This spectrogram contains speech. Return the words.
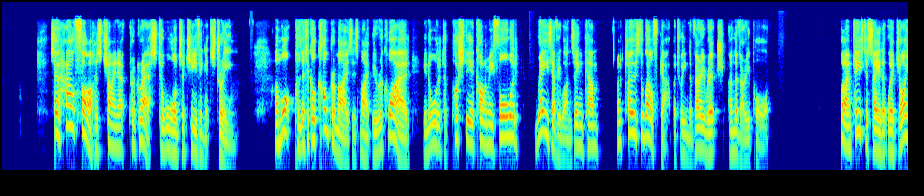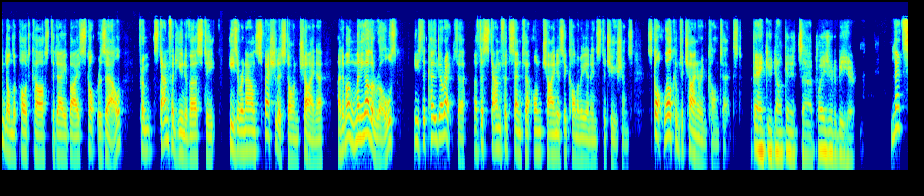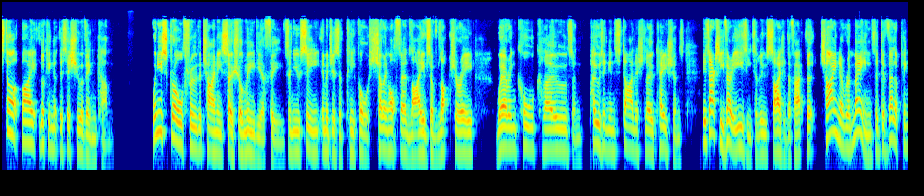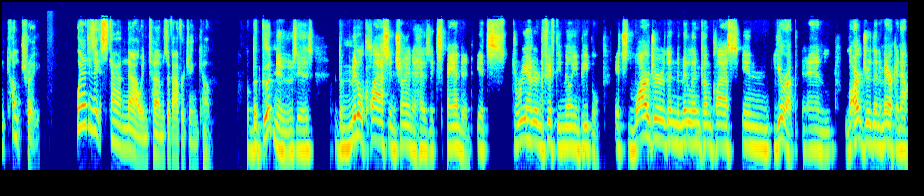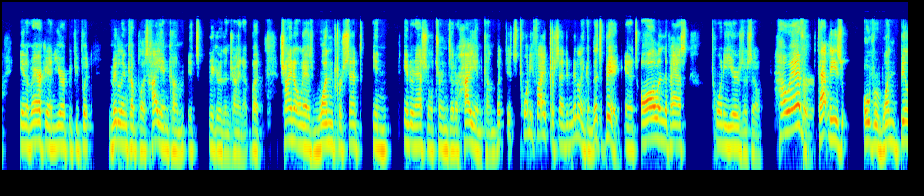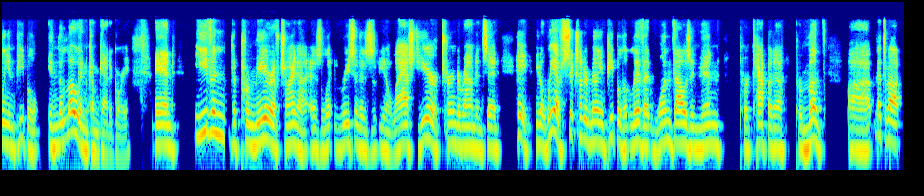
So, how far has China progressed towards achieving its dream? And what political compromises might be required in order to push the economy forward, raise everyone's income, and close the wealth gap between the very rich and the very poor? Well, I'm pleased to say that we're joined on the podcast today by Scott Rozelle from Stanford University. He's a renowned specialist on China, and among many other roles, he's the co director of the Stanford Center on China's Economy and Institutions. Scott, welcome to China in Context. Thank you, Duncan. It's a pleasure to be here. Let's start by looking at this issue of income. When you scroll through the Chinese social media feeds and you see images of people showing off their lives of luxury, wearing cool clothes and posing in stylish locations, it's actually very easy to lose sight of the fact that China remains a developing country. Where does it stand now in terms of average income? The good news is the middle class in China has expanded. It's 350 million people. It's larger than the middle income class in Europe and larger than America. Now, in America and Europe, if you put middle income plus high income, it's bigger than China. But China only has 1% in international terms that are high income, but it's 25% in middle income. That's big. And it's all in the past 20 years or so. However, that leaves over 1 billion people in the low income category. And even the premier of China, as recent as you know last year, turned around and said, hey, you know, we have 600 million people that live at 1,000 yuan per capita per month. Uh, that's about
